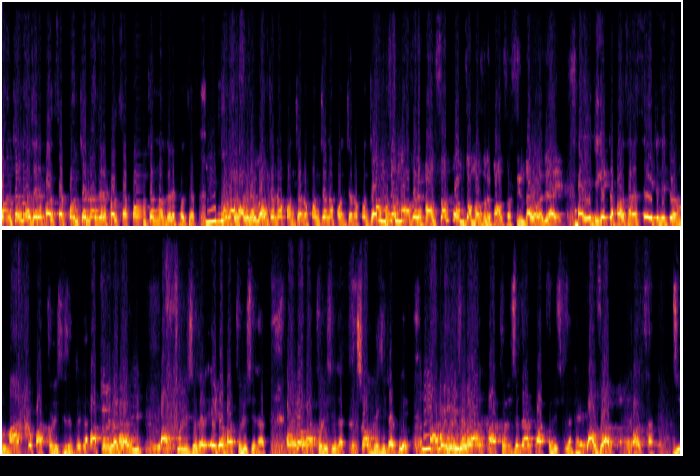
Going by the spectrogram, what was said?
পঞ্চান্ন হাজারে পালসার পঞ্চান্ন হাজারে পালসার পঞ্চান্ন হাজারে পালসার? পঞ্চান্ন পঞ্চান্ন পঞ্চান্ন পঞ্চান্ন পঞ্চান্ন হাজারে পালসার পঞ্চান্ন হাজারে পালসার চিন্তা করা যায়? ভাই এদিকে একটা পালসার আছে এটা নিতে মাত্র পাঁচচল্লিশ হাজার টাকা। পাঁচচল্লিশ হাজার। পাঁচচল্লিশ হাজার এটা পাঁচচল্লিশ হাজার এটা পাঁচচল্লিশ হাজার সব ডিজিটাল প্লেট পাঁচচল্লিশ হাজার পাঁচচল্লিশ হাজার পাঁচচল্লিশ হাজার টাকা। পালসার? পালসার জি।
